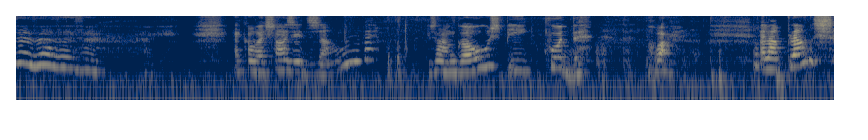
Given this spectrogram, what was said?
c'est ça, c'est ça. Fait qu'on va changer de jambe. Jambe gauche, puis coude droit. Alors, planche.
